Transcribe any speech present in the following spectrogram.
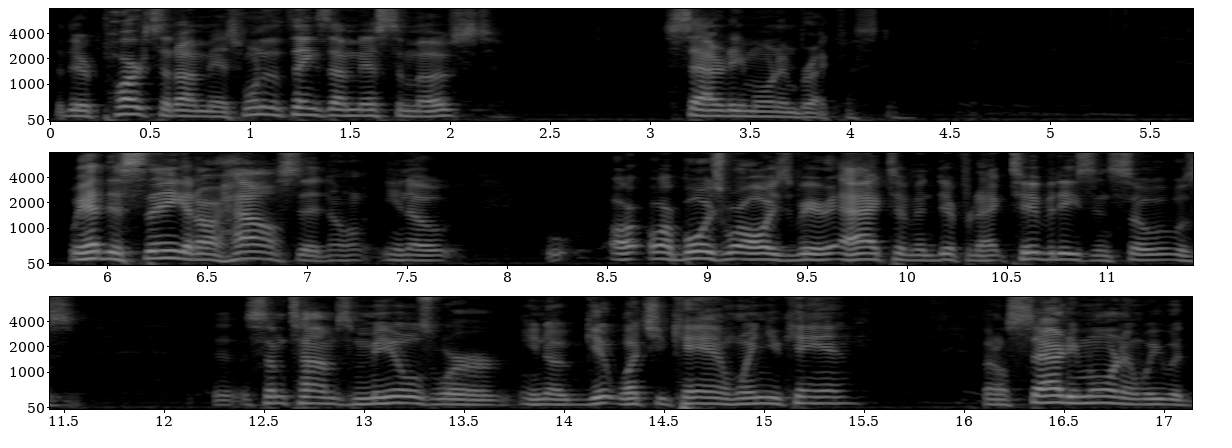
but there are parts that I miss. One of the things I miss the most, Saturday morning breakfast. We had this thing at our house that, you know, our, our boys were always very active in different activities, and so it was sometimes meals were, you know, get what you can when you can. But on Saturday morning, we would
